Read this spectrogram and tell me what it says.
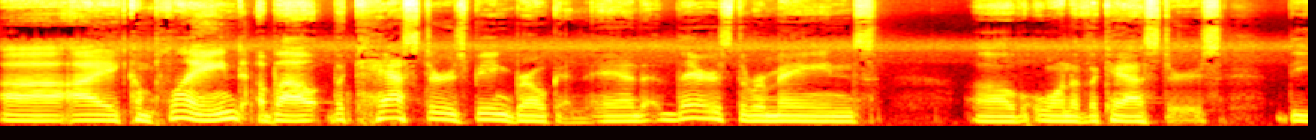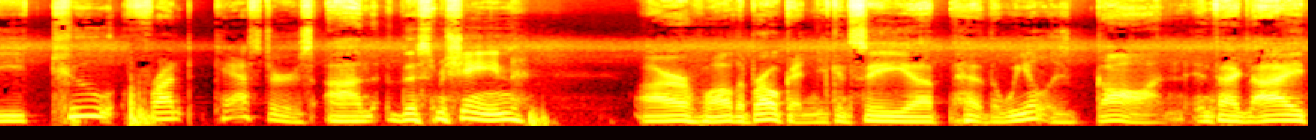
uh, I complained about the casters being broken. And there's the remains of one of the casters. The two front casters on this machine are, well, they're broken. You can see uh, the wheel is gone. In fact, I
